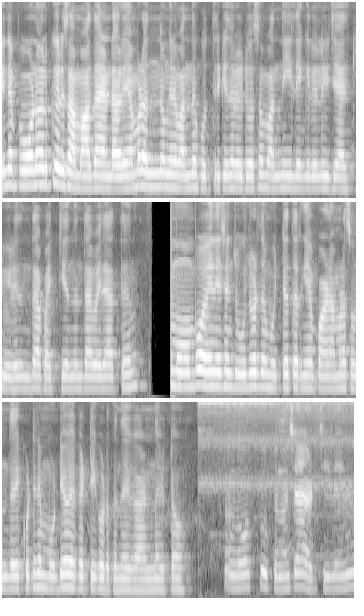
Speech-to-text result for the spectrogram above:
പിന്നെ പോണവർക്ക് ഒരു സമാധാനം ഉണ്ടാവില്ല. നമ്മളൊന്നും ഇങ്ങനെ വന്ന് കുത്തിരിക്കുന്ന ഒരു ദിവസം വന്നില്ലെങ്കിൽ ഒരു വിചാരിക്കൂല. എന്താ പറ്റിയെന്ന് എന്താ വരാത്തതെന്ന് മോമ്പ് പോയതിനു ശേഷം ജോലി കൊടുത്ത് മുറ്റത്തിറങ്ങിയപ്പോഴാണ് നമ്മളെ സുന്ദരിക്കുട്ടിന്റെ മുടിയൊക്കെ കെട്ടി കൊടുക്കുന്നത് കാണുന്നത് കേട്ടോ. ചായ അടിച്ചില്ലേനു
